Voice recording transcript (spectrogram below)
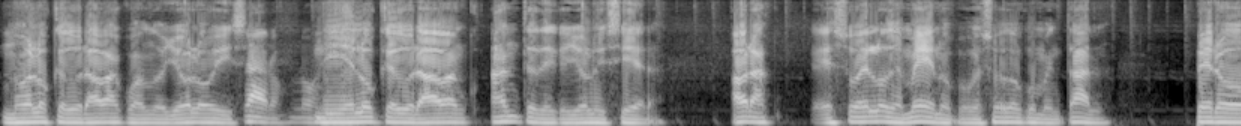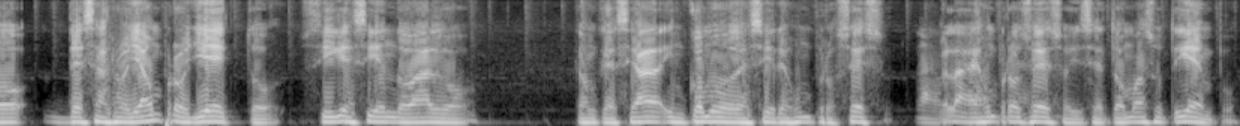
no es lo que duraba cuando yo lo hice, Claro, ni es lo que duraban antes de que yo lo hiciera. Ahora, eso es lo de menos, porque eso es documental. Pero desarrollar un proyecto sigue siendo algo que, aunque sea incómodo decir, es un proceso. Claro, ¿verdad? claro, es un proceso y se toma su tiempo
